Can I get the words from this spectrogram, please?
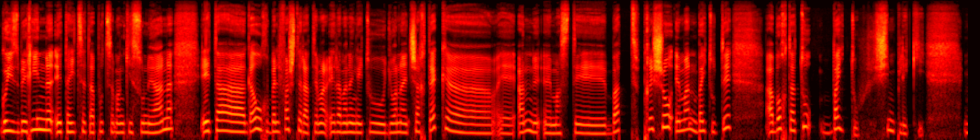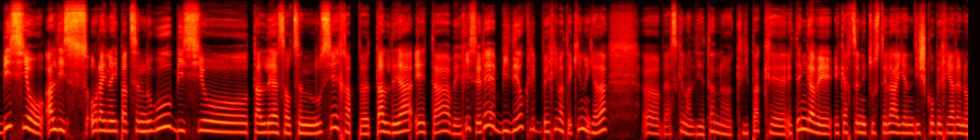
goiz behin eta itzetaputz emankizunean, eta gaur Belfasterat eramanen gaitu joana etxartek, e, han emazte bat preso eman baitute abortatu baitu, simpleki. Bizio aldiz orain aipatzen dugu, bizio taldea ezautzen duzie, rap taldea eta berriz ere bideoklip berri batekin egia da uh, azken aldietan uh, klipak uh, etengabe ekartzen dituztela haien disko berriaren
